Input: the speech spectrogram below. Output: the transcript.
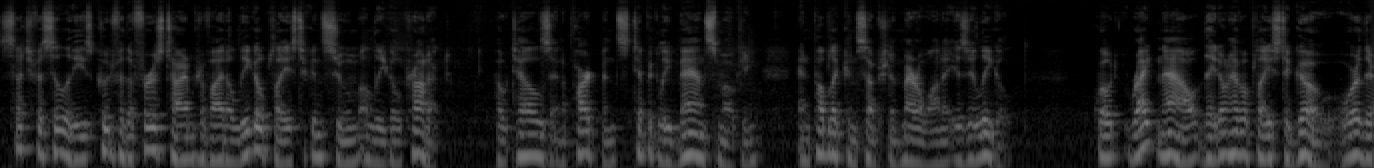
such facilities could for the first time provide a legal place to consume a legal product. Hotels and apartments typically ban smoking, and public consumption of marijuana is illegal. Quote, right now, they don't have a place to go, or they're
